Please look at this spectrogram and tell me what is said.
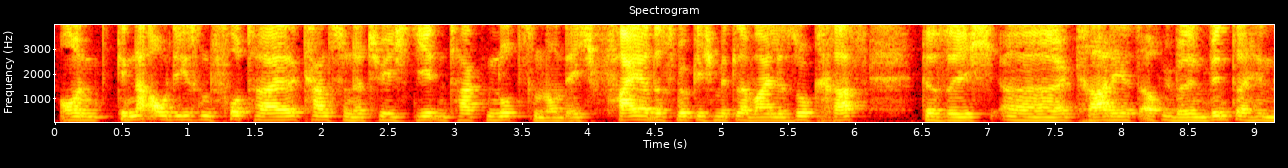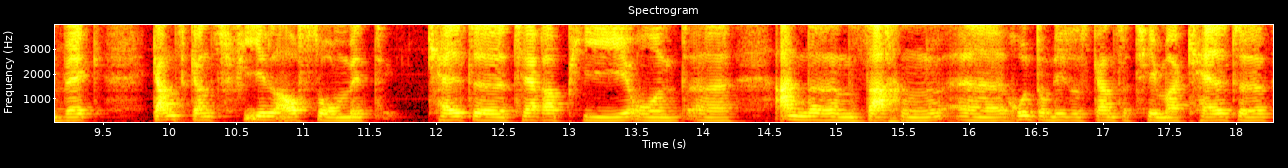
Und genau diesen Vorteil kannst du natürlich jeden Tag nutzen. Und ich feiere das wirklich mittlerweile so krass, dass ich äh, gerade jetzt auch über den Winter hinweg ganz, ganz viel auch so mit Kältetherapie und äh, anderen Sachen äh, rund um dieses ganze Thema Kälte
